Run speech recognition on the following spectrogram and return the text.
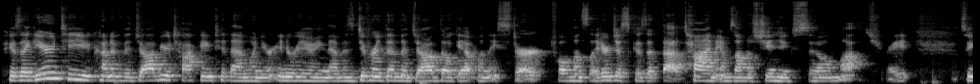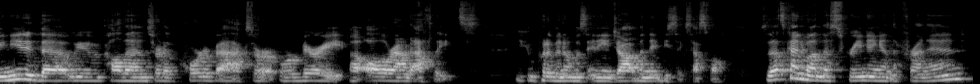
Because I guarantee you, kind of the job you're talking to them when you're interviewing them is different than the job they'll get when they start 12 months later, just because at that time Amazon was changing so much, right? So you needed the, we would call them sort of quarterbacks or, or very uh, all around athletes. You can put them in almost any job and they'd be successful. So that's kind of on the screening and the front end.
